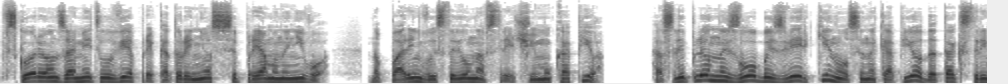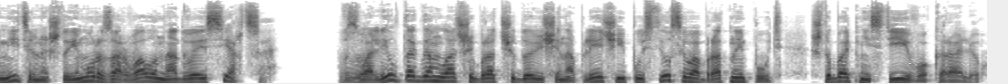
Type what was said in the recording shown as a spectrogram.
Вскоре он заметил вепря, который несся прямо на него, но парень выставил навстречу ему копье. Ослепленный злобой зверь кинулся на копье да так стремительно, что ему разорвало надвое сердце. Взвалил тогда младший брат чудовище на плечи и пустился в обратный путь, чтобы отнести его королю.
